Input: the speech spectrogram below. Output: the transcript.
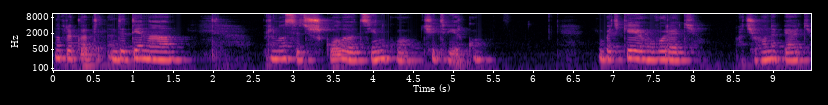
Наприклад, дитина приносить з школи оцінку четвірку. Батьки говорять, а чого не п'ять?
